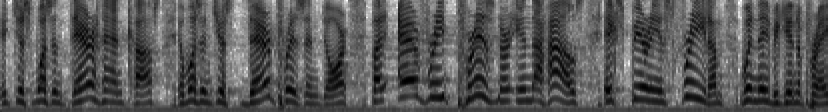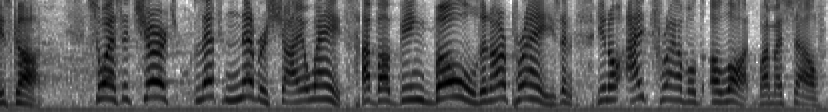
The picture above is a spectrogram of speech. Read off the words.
It just wasn't their handcuffs. It wasn't just just their prison door, but every prisoner in the house experienced freedom when they begin to praise God. So, as a church, let's never shy away about being bold in our praise. And, you know, I traveled a lot by myself,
